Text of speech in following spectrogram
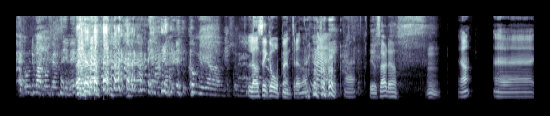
Jeg kommer tilbake om fem timer. La oss ikke oppmuntre det. Jo, så er det, altså. Ja. Uh,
